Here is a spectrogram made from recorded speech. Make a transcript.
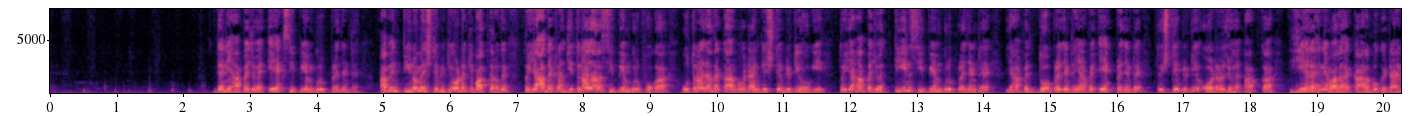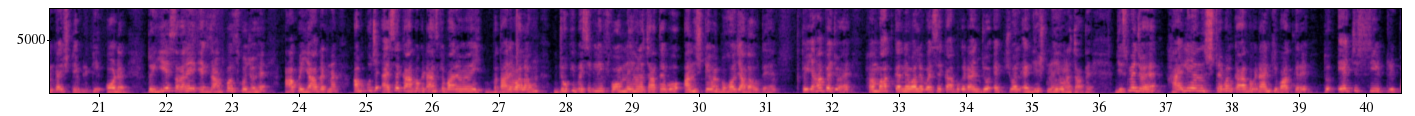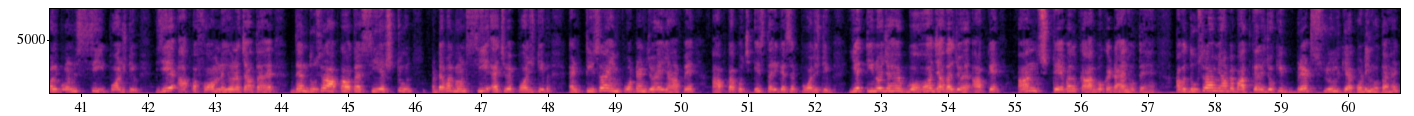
देन यहाँ पे जो है एक सीपीएम ग्रुप प्रेजेंट है। अब इन तीनों में स्टेबिलिटी ऑर्डर की बात करोगे तो याद रखना जितना ज़्यादा सीपीएम ग्रुप होगा, उतना ज़्यादा कार्बोकेटाइन की स्टेबिलिटी होगी। तो यहाँ पे जो है तीन सीपीएम ग्रुप प्रेजेंट है, यहाँ पे दो प्रेजेंट है, यहाँ पे एक प्रेजेंट है। तो स्टेबिलिटी ऑर्डर जो है आपका, ये रहने वाला है कार्बोकेटाइन का स्टेबिलिटी ऑर्डर तो ये सारे एग्जाम्पल्स को जो है आप याद रखना। अब कुछ ऐसे कार्बोकेटाइन के बारे में बताने वाला हूँ, जो कि बेसिकली फॉर्म नहीं होना चाहते, वो अनस्टेबल बहुत ज़्यादा होते हैं। तो यहाँ पे जो है, हम बात करने वाले वैसे कार्बोकेटाइन जो एक्चुअल एग्जिस्ट नहीं होना चाहते, जिसमें जो है हाईली अनस्टेबल कार्बोकेटाइन की बात करें तो H C triple bond C positive ये आपका फॉर्म नहीं होना चाहता है। देन दूसरा आपका होता है C H two double bond C H way positive and तीसरा इंपॉर्टेंट जो है यहाँ पे आपका कुछ इस तरीके से पॉजिटिव ये तीनों जो है बहुत ज़्यादा जो है आपके अनस्टेबल कार्बोकेटाइन होते हैं। अब दूसरा हम यहाँ पे बात करें, जो कि ब्रेड्स रूल के अकॉर्डिंग होता है।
